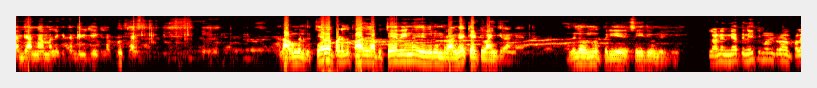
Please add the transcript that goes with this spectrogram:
தம்பி அண்ணாமலைக்கு தம்பி விஜய்க்கெல்லாம் கொடுத்தா இருந்தாங்க. அது அவங்களுக்கு தேவைப்படுது பாதுகாப்பு தேவைன்னு விரும்புறாங்க கேட்டு வாங்கிக்கிறாங்க. அதுல ஒன்றும் பெரிய செய்தி ஒன்றும் இல்லை இல்ல ஆனா நேத்து நீதிமன்றம் பல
